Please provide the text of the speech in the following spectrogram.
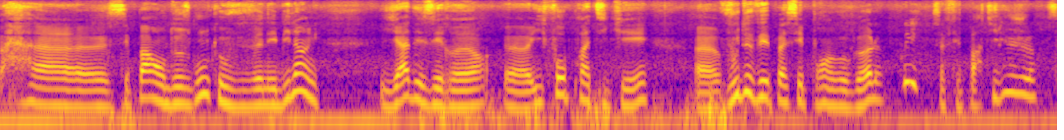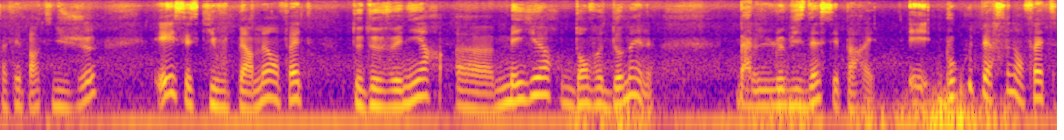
bah, c'est pas en deux secondes que vous devenez bilingue. Il y a des erreurs, euh, il faut pratiquer, euh, vous devez passer pour un gogol. Oui, ça fait partie du jeu, ça fait partie du jeu. Et c'est ce qui vous permet en fait de devenir euh, meilleur dans votre domaine. Bah, le business c'est pareil. Et beaucoup de personnes en fait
